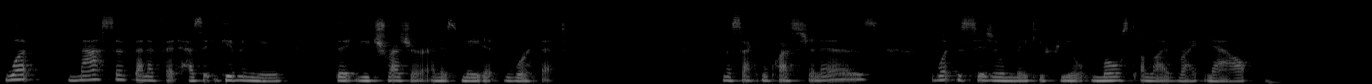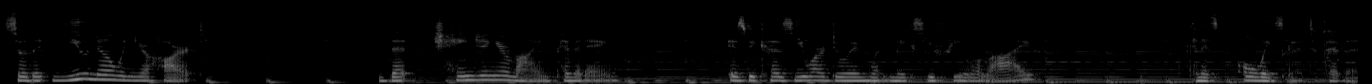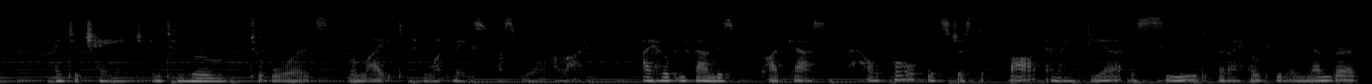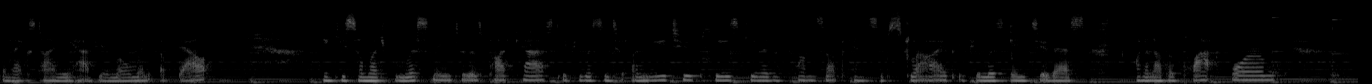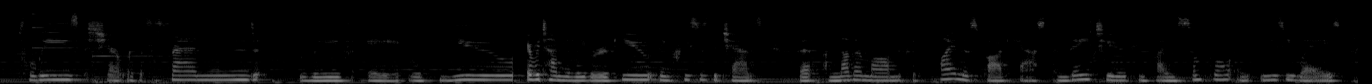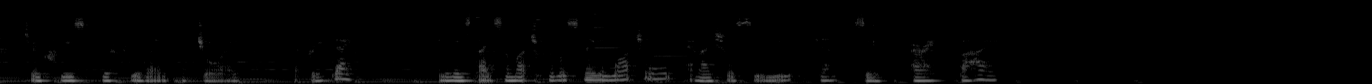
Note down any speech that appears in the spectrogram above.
what massive benefit has it given you that you treasure and has made it worth it? And the second question is what decision would make you feel most alive right now so that you know in your heart that changing your mind, pivoting, is because you are doing what makes you feel alive. And it's always good to pivot and to change and to move towards the light and what makes us feel alive. I hope you found this podcast helpful. It's just a thought, an idea, a seed that I hope you remember the next time you have your moment of doubt. Thank you so much for listening to this podcast. If you listen to it on YouTube, please give it a thumbs up and subscribe. If you're listening to this on another platform, please share it with a friend. Leave a review. Every time you leave a review, it increases the chance that another mom could find this podcast and they too can find simple and easy ways to increase their feeling of joy every day. Anyways, thanks so much for listening and watching, and I shall see you again soon. All right, bye.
